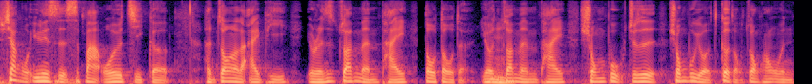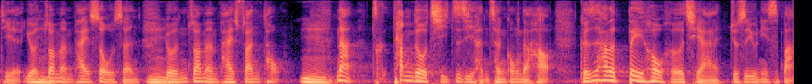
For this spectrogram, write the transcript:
像我 Unis Spa，我有几个很重要的 IP，有人是专门拍痘痘的，有人专门拍胸部，就是胸部有各种状况问题的，有人专门拍瘦身，有人专门拍酸痛。嗯，那他们都有起自己很成功的号，可是它的背后合起来就是 Unis Spa。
